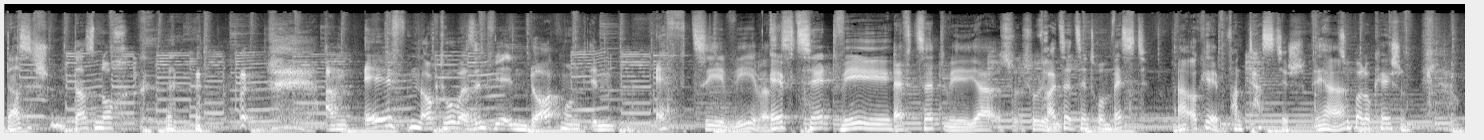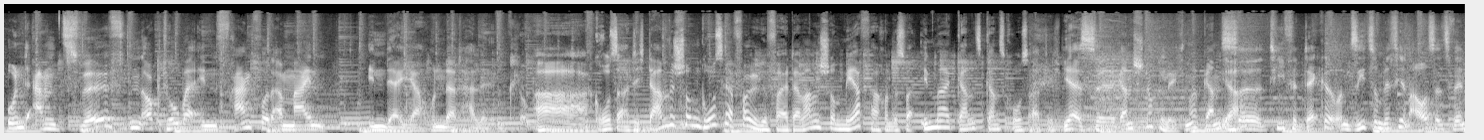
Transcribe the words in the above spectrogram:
Das, das noch. Am 11. Oktober sind wir in Dortmund im FCW. Was FZW. FZW, ja, Entschuldigung. Freizeitzentrum West. Ah, okay. Fantastisch. Ja. Super Location. Und am 12. Oktober in Frankfurt am Main in der Jahrhunderthalle im Club. Ah, großartig. Da haben wir schon große Erfolge gefeiert. Da waren wir schon mehrfach und das war immer ganz, ganz großartig. Ja, ist äh, ganz schnuckelig, ne? Ganz Ja. äh, tiefe Decke und sieht so ein bisschen aus, als wenn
